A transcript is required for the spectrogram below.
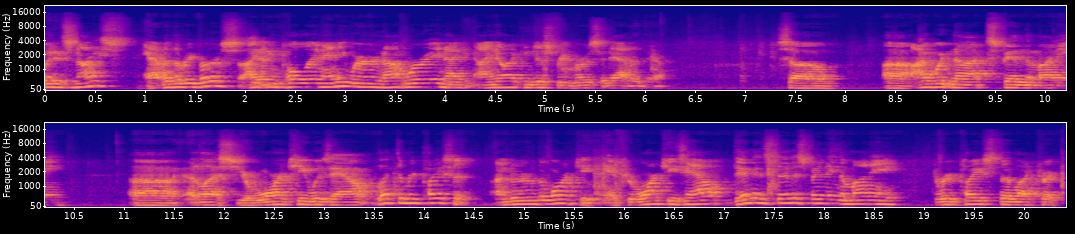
But it's nice having the reverse. I yeah. can pull in anywhere, not worry, and I, I know I can just reverse it out of there. So uh, I would not spend the money uh, unless your warranty was out. Let them replace it under the warranty. If your warranty's out, then instead of spending the money to replace the electric,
